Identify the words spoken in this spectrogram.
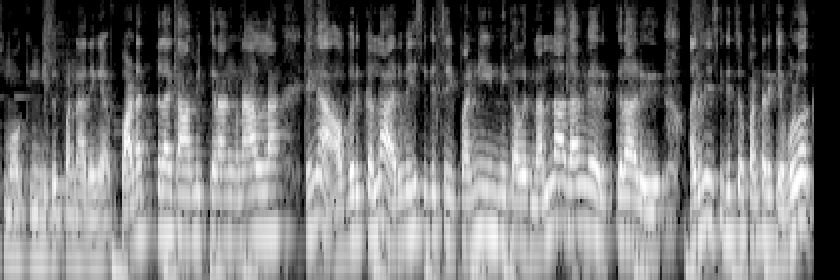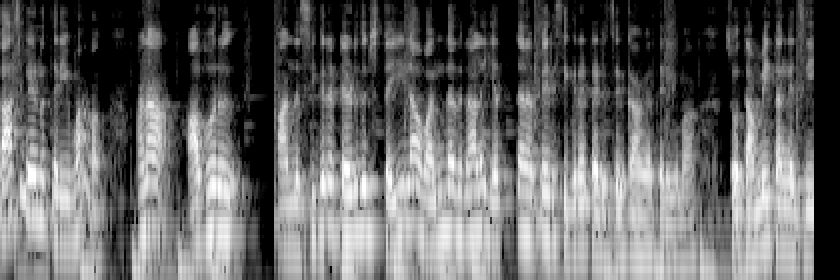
ஸ்மோக்கிங் இது பண்ணாதீங்க. படத்தில் காமிக்கிறாங்கனாலாம் ஏங்க அவருக்கெல்லாம் அறுவை சிகிச்சை பண்ணி இன்றைக்கி அவர் நல்லா தாங்க இருக்கிறாரு. அறுவை சிகிச்சை பண்ணுறதுக்கு எவ்வளோ காசு வேணும் தெரியுமா? ஆனால் அவர் அந்த சிகரெட் எடுத்துட்டு ஸ்டைலாக வந்ததுனால எத்தனை பேர் சிகரெட் அடிச்சிருக்காங்க தெரியுமா? ஸோ தம்பி தங்கச்சி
